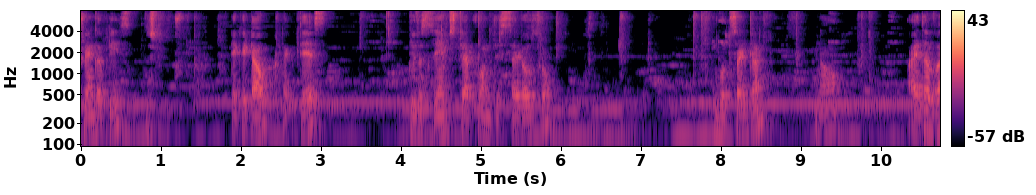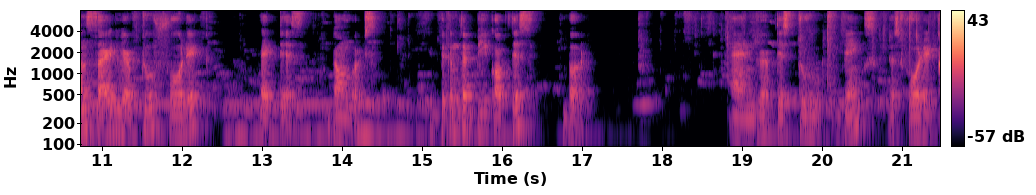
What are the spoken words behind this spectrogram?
triangle piece just take it out like this. Do the same step from this side also. Both side done. Now either one side you have to fold it like this downwards. It becomes the beak of this bird. And you have these two wings. Just fold it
